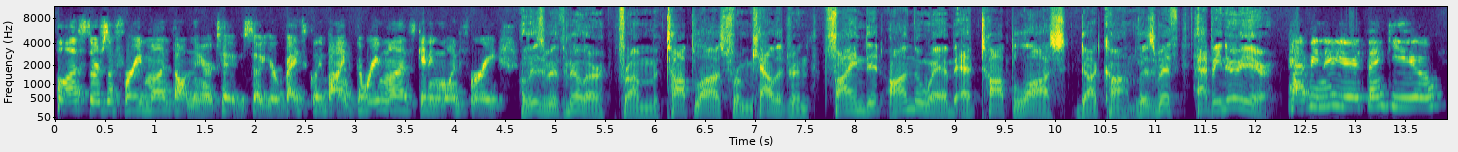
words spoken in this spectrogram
Plus, there's a free month on there too. So you're basically buying three months, getting one free. Elizabeth Miller from Top Loss from Calotren. Find it on the web at toploss.com. Elizabeth, Happy New Year. Happy New Year. Thank you.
